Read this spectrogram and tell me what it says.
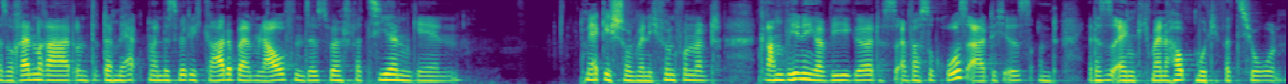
also Rennrad und da merkt man das wirklich gerade beim Laufen, selbst beim Spazierengehen. Merke ich schon, wenn ich 500 Gramm weniger wiege, dass es einfach so großartig ist und ja, das ist eigentlich meine Hauptmotivation.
